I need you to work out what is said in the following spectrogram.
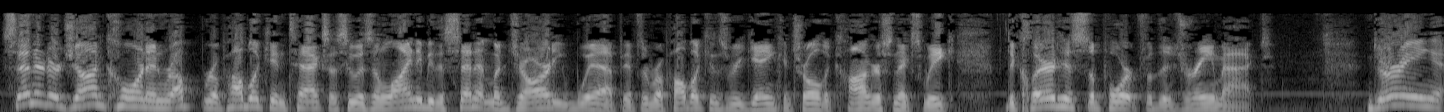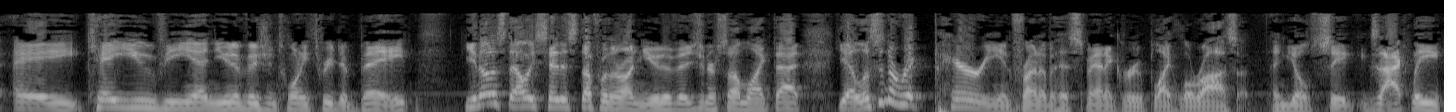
Senator John Cornyn, Republican Texas, who is in line to be the Senate Majority Whip if the Republicans regain control of the Congress next week, declared his support for the DREAM Act. During a KUVN Univision 23 debate, you notice they always say this stuff when they're on Univision or something like that. Yeah, listen to Rick Perry in front of a Hispanic group like La Raza, and you'll see exactly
